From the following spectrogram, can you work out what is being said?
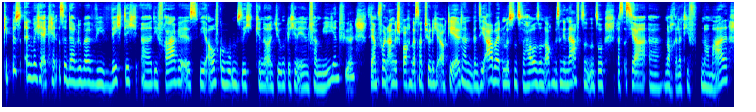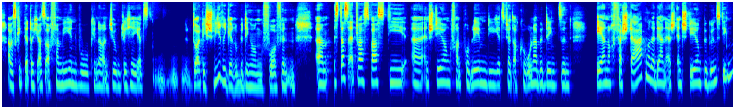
Gibt es irgendwelche Erkenntnisse darüber, wie wichtig äh, die Frage ist, wie aufgehoben sich Kinder und Jugendliche in ihren Familien fühlen? Sie haben vorhin angesprochen, dass natürlich auch die Eltern, wenn sie arbeiten müssen zu Hause und auch ein bisschen genervt sind und so, das ist ja äh, noch relativ normal. Aber es gibt ja durchaus auch Familien, wo Kinder und Jugendliche jetzt deutlich schwierigere Bedingungen vorfinden. Ähm, ist das etwas, was die äh, Entstehung von Problemen, die jetzt vielleicht auch Corona-bedingt sind, eher noch verstärken oder deren Entstehung begünstigen?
